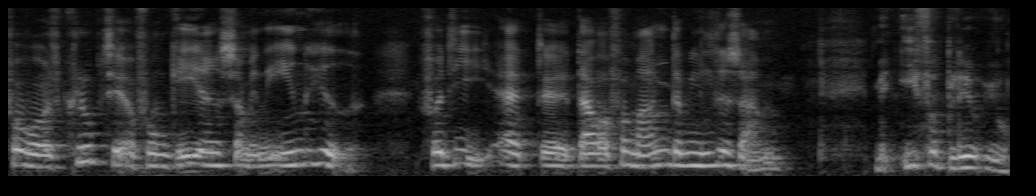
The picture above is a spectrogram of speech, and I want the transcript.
få vores klub til at fungere som en enhed, fordi at øh, der var for mange, der ville det samme. Men I forblev jo,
